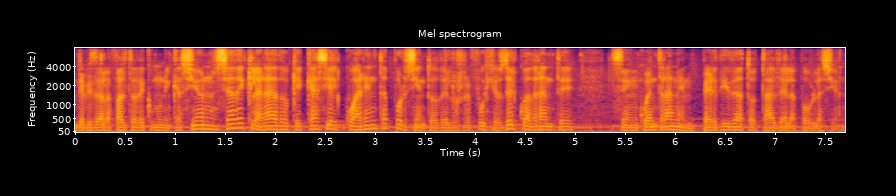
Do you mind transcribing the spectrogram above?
Debido a la falta de comunicación, se ha declarado que casi el 40% de los refugios del cuadrante se encuentran en pérdida total de la población.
